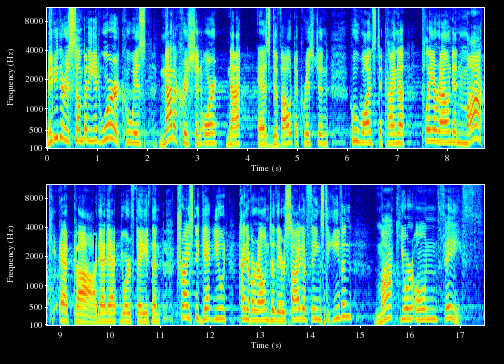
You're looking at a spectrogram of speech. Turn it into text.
Maybe there is somebody at work who is not a Christian or not as devout a Christian who wants to kind of play around and mock at God and at your faith and tries to get you kind of around to their side of things to even mock your own faith.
